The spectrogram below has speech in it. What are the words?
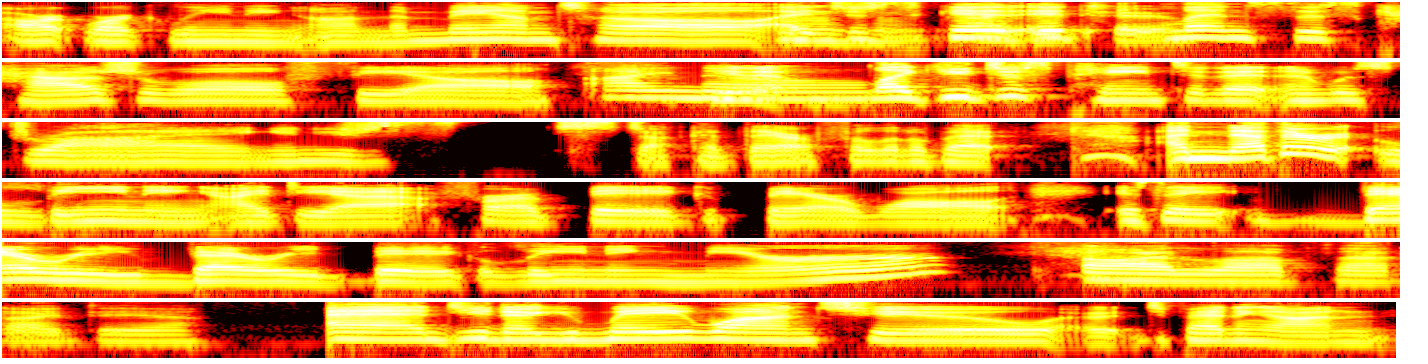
artwork leaning on the mantle. I Mhm. just get do it too. lends this casual feel. I know. You know, like you just painted it and it was drying and you just stuck it there for a little bit. Another leaning idea for a big bare wall is a very, very big leaning mirror. oh, I love that idea. And you know, you may want to, depending on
